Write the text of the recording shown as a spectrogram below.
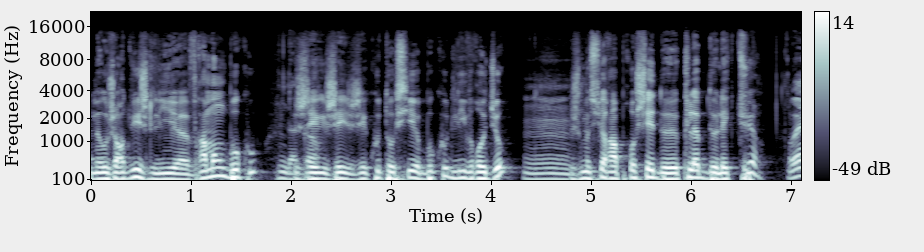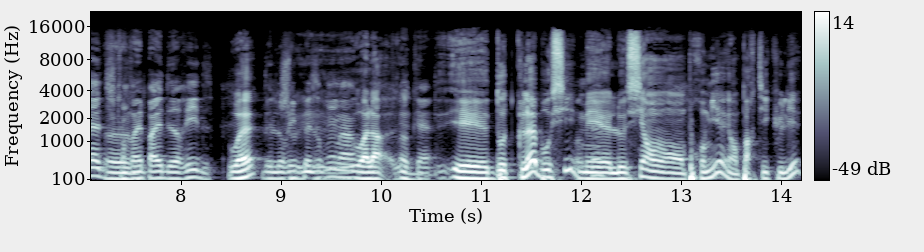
mais aujourd'hui, je lis vraiment beaucoup. J'écoute aussi beaucoup de livres audio. Mhm. Je me suis rapproché de clubs de lecture. Ouais, tu Euh, t'entendais parler de Reed. Ouais. De Laurie Pézeron, là. Voilà. Et d'autres clubs aussi, mais le sien en, en premier en particulier,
